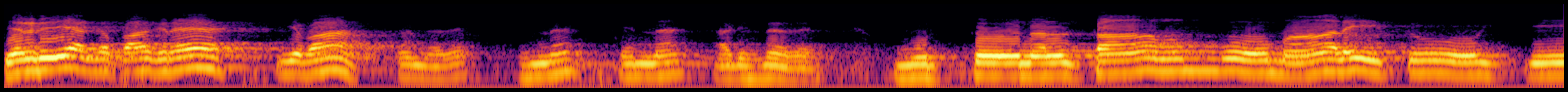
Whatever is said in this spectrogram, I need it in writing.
என்னடையே அங்க பாக்குற இங்க வா சொன்னது என்ன என்ன? அப்படின்னது. முத்து நல் தாமம்போ மாலை தூக்கி.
